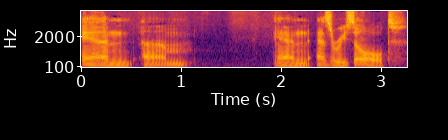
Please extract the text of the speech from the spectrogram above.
And um, and as a result,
